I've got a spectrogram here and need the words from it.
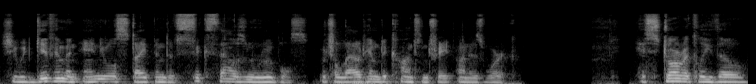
She would give him an annual stipend of 6,000 rubles, which allowed him to concentrate on his work. Historically, though,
